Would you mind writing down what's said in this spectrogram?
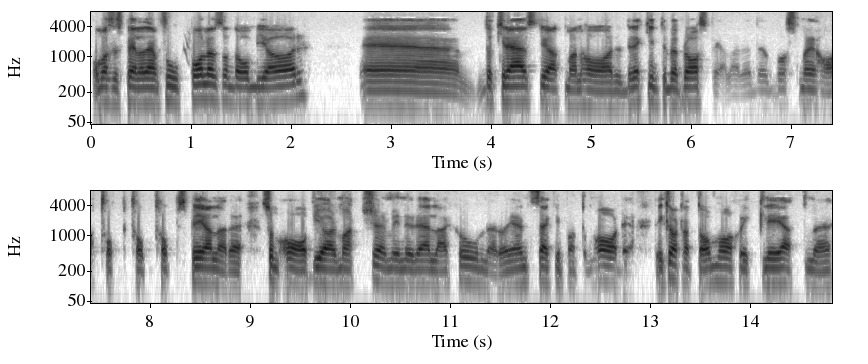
om man ska spela den fotbollen som de gör, eh, då krävs det ju att man har, det räcker inte med bra spelare, då måste man ju ha topp, topp, toppspelare som avgör matcher med individuella aktioner och jag är inte säker på att de har det. Det är klart att de har skicklighet med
